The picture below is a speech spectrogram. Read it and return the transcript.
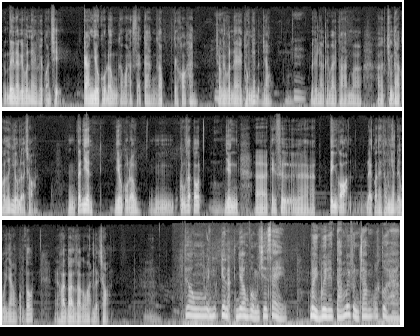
đây là cái vấn đề về quản trị. Càng nhiều cổ đông các bạn sẽ càng gặp cái khó khăn trong cái vấn đề thống nhất được nhau. Ừ. đấy là cái bài toán mà à, chúng ta có rất nhiều lựa chọn. Ừ, tất nhiên nhiều cổ đông ừ, cũng rất tốt. Nhưng à, cái sự tinh gọn để có thể thống nhất được với nhau cũng tốt. Hoàn toàn do các bạn lựa chọn. Thưa ông Nguyễn Hữu Kiên ạ như ông vừa mới chia sẻ 70 đến 80 phần trăm các cửa hàng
